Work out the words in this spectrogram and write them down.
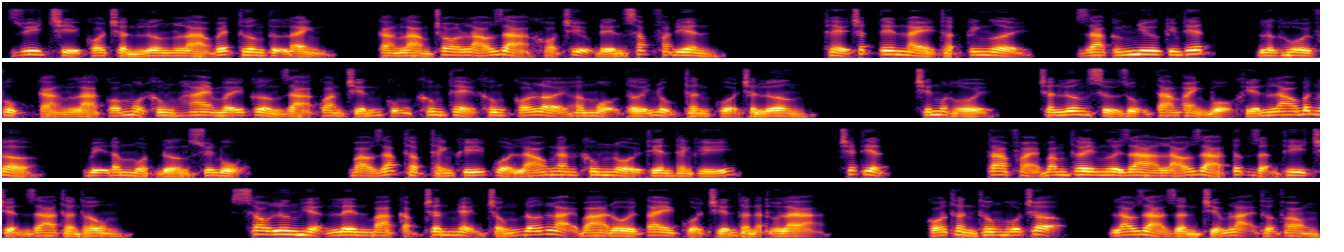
duy chỉ có trần lương là vết thương tự lành, càng làm cho lão giả khó chịu đến sắp phát điên. Thể chất tên này thật kinh người, da cứng như kim thiết, lực hồi phục càng là có một không hai mấy cường giả quan chiến cũng không thể không có lời hâm mộ tới nhục thân của trần lương chiến một hồi, trần lương sử dụng tam ảnh bộ khiến lão bất ngờ, bị đâm một đường xuyên bụng. Bảo giáp thập thánh khí của lão ngăn không nổi thiên thanh khí. Chết tiệt, ta phải băm thây ngươi ra, lão giả tức giận thi triển ra thần thông. Sau lưng hiện lên ba cặp chân nhện chống đỡ lại ba đôi tay của chiến thần thù lạ. Có thần thông hỗ trợ, lão giả dần chiếm lại thượng phong.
